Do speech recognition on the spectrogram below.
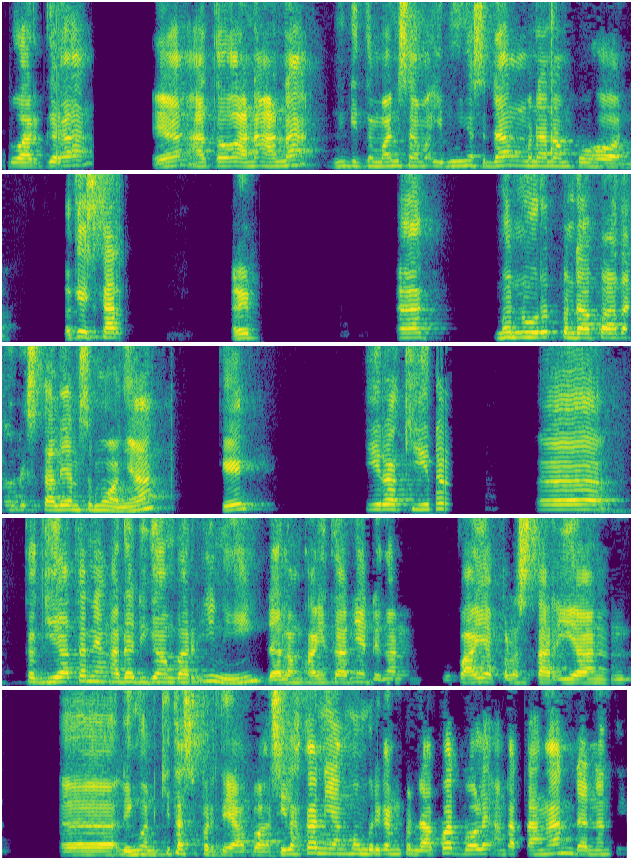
keluarga ya atau anak-anak ini ditemani sama ibunya sedang menanam pohon. Oke, sekarang uh, menurut pendapat adik sekalian semuanya, oke, kira-kira uh, kegiatan yang ada di gambar ini dalam kaitannya dengan upaya pelestarian uh, lingkungan kita seperti apa? Silahkan yang memberikan pendapat boleh angkat tangan dan nanti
